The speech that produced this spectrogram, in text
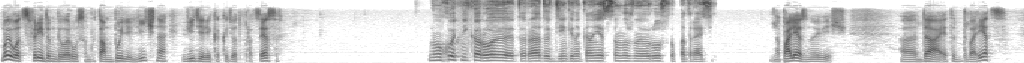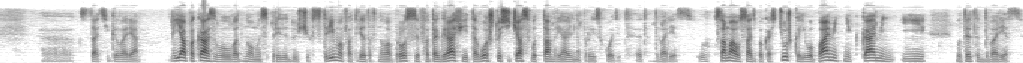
Мы вот с Фридом Белорусом там были лично, видели, как идет процесс, ну, хоть не корове, это радует. Деньги наконец-то в нужное русло потратить. На полезную вещь. А, да, этот дворец, э, кстати говоря, я показывал в одном из предыдущих стримов ответов на вопросы фотографии того, что сейчас вот там реально происходит, этот дворец. Сама усадьба Костюшка, его памятник, камень и вот этот дворец.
